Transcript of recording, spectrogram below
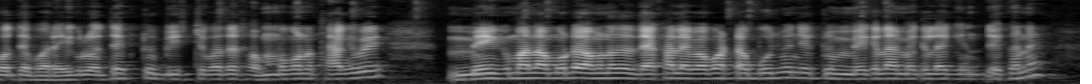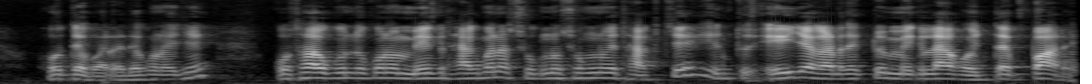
হতে পারে। এগুলোতে একটু বৃষ্টিপাতের সম্ভাবনা থাকবে। মেঘমালা মোটে আপনাদের দেখালে ব্যাপারটা বুঝবেন যে একটু মেঘলা মেঘলা কিন্তু এখানে হতে পারে। দেখুন, এই যে কোথাও কিন্তু কোনো মেঘ থাকবে না, শুকনো শুকনোই থাকছে, কিন্তু এই জায়গাটাতে একটু মেঘলা হতে পারে।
